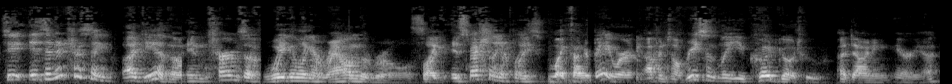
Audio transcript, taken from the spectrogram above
See, it's an interesting idea, though, in terms of wiggling around the rules. Like, especially in a place like Thunder Bay, where up until recently you could go to a dining area,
